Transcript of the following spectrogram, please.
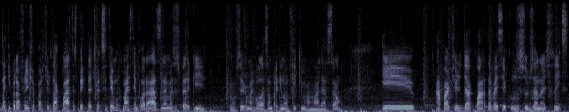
daqui para frente, a partir da quarta. A expectativa é que se tenha muito mais temporadas, né? Mas espero que não seja uma enrolação para que não fique uma malhação. E a partir da quarta vai ser com os estúdios da Netflix.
